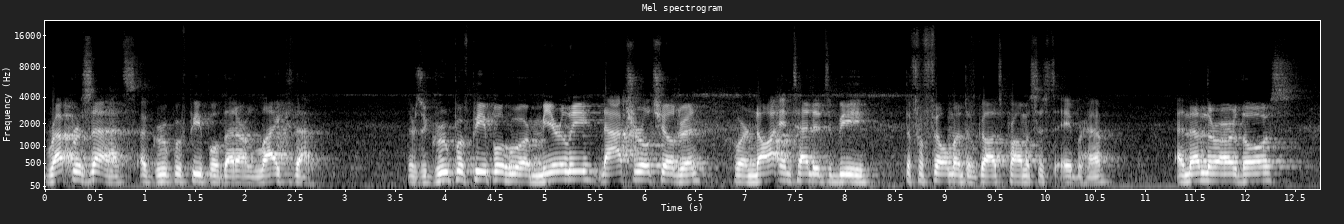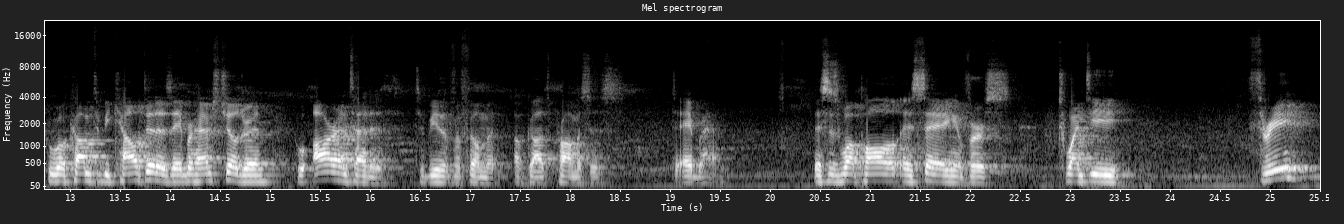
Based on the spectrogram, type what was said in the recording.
represents a group of people that are like them. There's a group of people who are merely natural children who are not intended to be the fulfillment of God's promises to Abraham. And then there are those who will come to be counted as Abraham's children who are intended to be the fulfillment of God's promises to Abraham. This is what Paul is saying in verse 23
